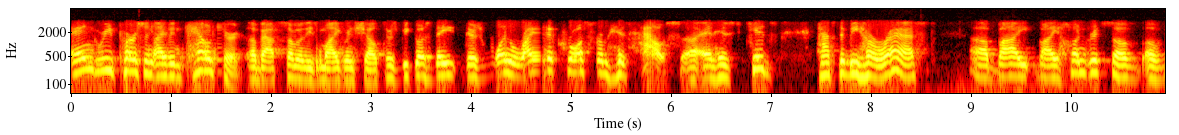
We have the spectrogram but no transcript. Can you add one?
angry person I've encountered about some of these migrant shelters because they there's one right across from his house, uh, and his kids have to be harassed uh, by by hundreds of, of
